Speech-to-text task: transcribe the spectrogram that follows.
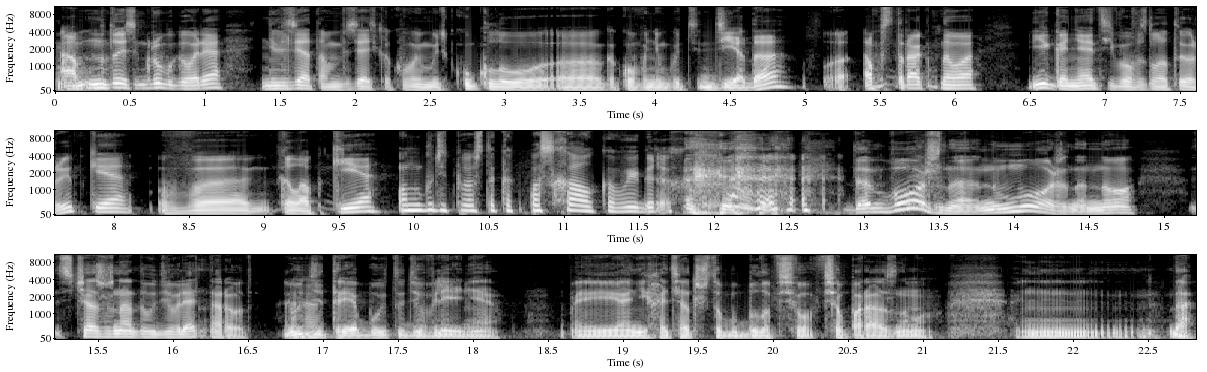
А, ну, то есть, грубо говоря, нельзя там взять какого-нибудь куклу э, какого-нибудь деда э, абстрактного и гонять его в золотой рыбке, в колобке. Он будет просто как пасхалка в играх. Да можно, ну можно, но сейчас же надо удивлять народ. Люди требуют удивления. И они хотят, чтобы было все, все по-разному. Да,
